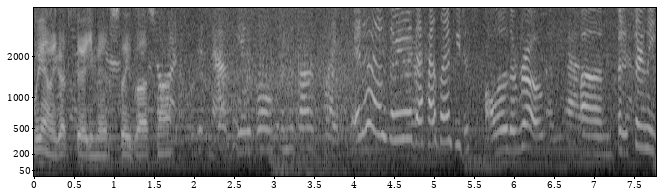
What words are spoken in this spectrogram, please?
we only got 30 minutes sleep last night. It is. I mean, with a headlamp, you just follow the ropes. Um, but it's certainly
